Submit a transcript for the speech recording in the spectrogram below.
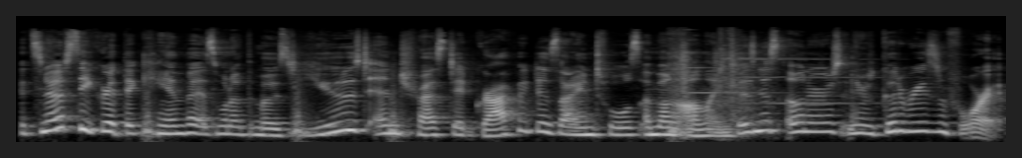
It's no secret that Canva is one of the most used and trusted graphic design tools among online business owners, and there's good reason for it.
